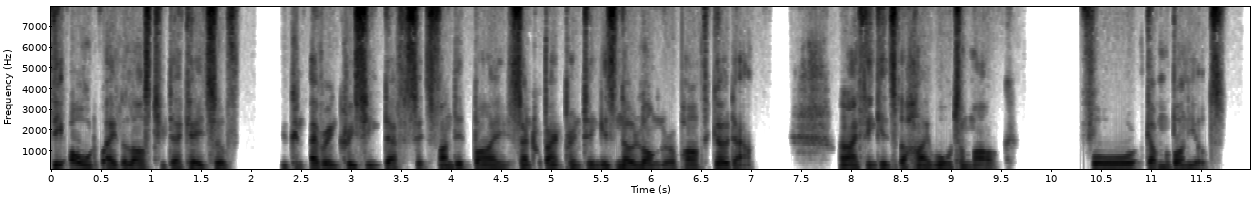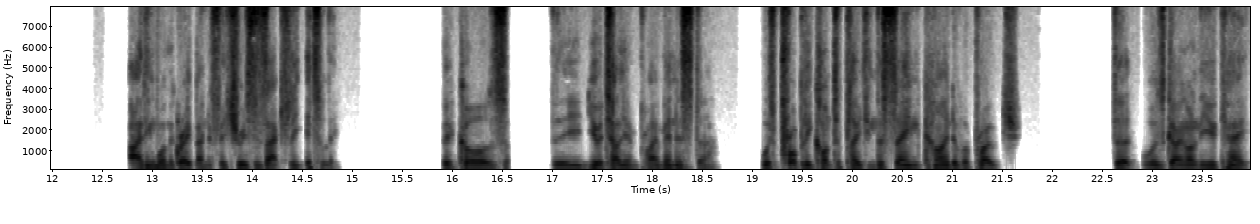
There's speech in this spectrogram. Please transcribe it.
the old way, the last two decades of you can ever increasing deficits funded by central bank printing is no longer a path to go down. And I think it's the high watermark for government bond yields. I think one of the great beneficiaries is actually Italy, because the new Italian prime minister was probably contemplating the same kind of approach that was going on in the UK.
